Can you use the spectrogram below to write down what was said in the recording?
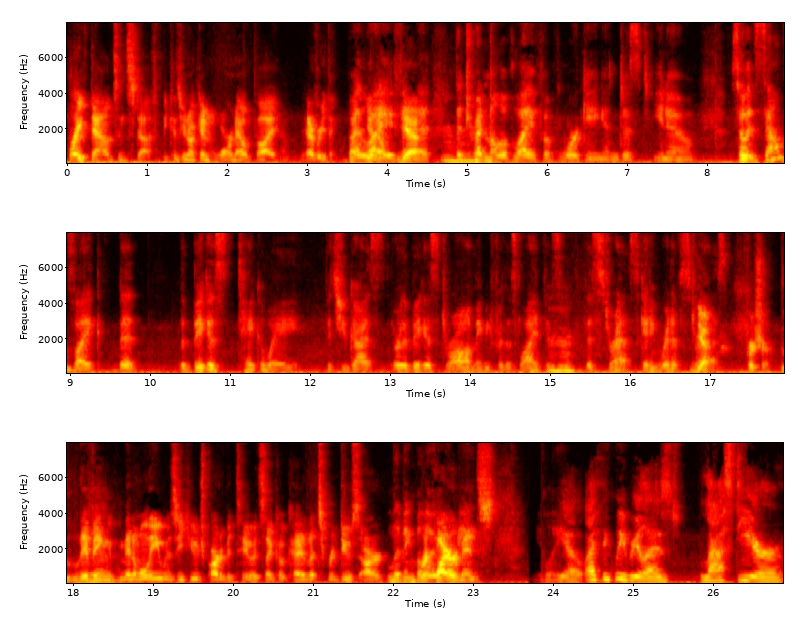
breakdowns and stuff because you're not getting worn out by everything. by you know, life yeah. and the, the Mhm. treadmill of life of working and just you know so it sounds like that the biggest takeaway that you guys or the biggest draw maybe for this life is Mhm. the stress getting rid of stress Yeah. For sure, living Yeah. minimally was a huge part of it too. It's like okay, let's reduce our living below requirements. Yeah, I think we realized last year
